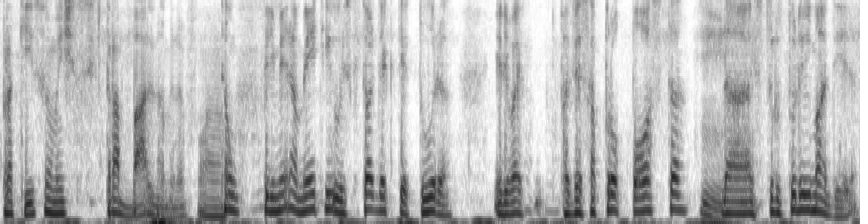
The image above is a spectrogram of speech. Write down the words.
para que isso realmente se trabalhe da melhor forma. Então, primeiramente, o escritório de arquitetura ele vai fazer essa proposta hum. da estrutura de madeira.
